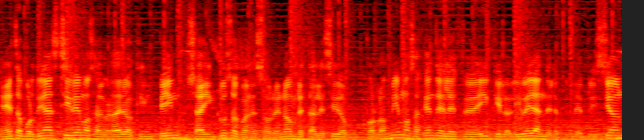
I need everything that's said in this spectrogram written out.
En esta oportunidad sí vemos al verdadero Kingpin, ya incluso con el sobrenombre establecido por los mismos agentes del FBI que lo liberan de, prisión,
